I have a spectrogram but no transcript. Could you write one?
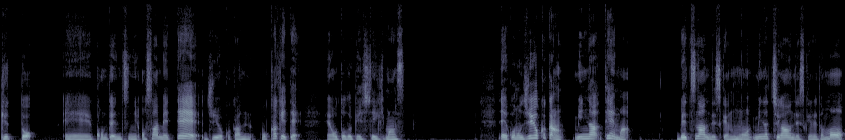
ギュッと、えー、コンテンツに収めて14日間をかけて、えー、お届けしていきます。でこの14日間みんなテーマ別なんですけれどもみんな違うんですけれども、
